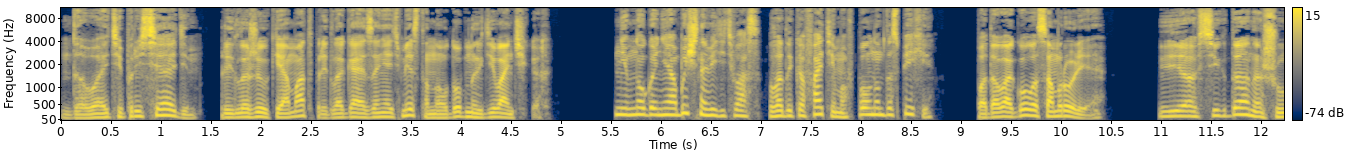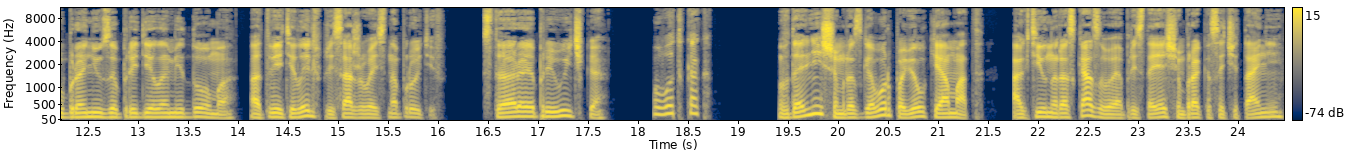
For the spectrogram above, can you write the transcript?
«Давайте присядем», — предложил Киамат, предлагая занять место на удобных диванчиках. «Немного необычно видеть вас, владыка Фатима, в полном доспехе», — подала голос Амрория. «Я всегда ношу броню за пределами дома», — ответил эльф, присаживаясь напротив. «Старая привычка. Вот как? В дальнейшем разговор повел Киамат, активно рассказывая о предстоящем бракосочетании.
